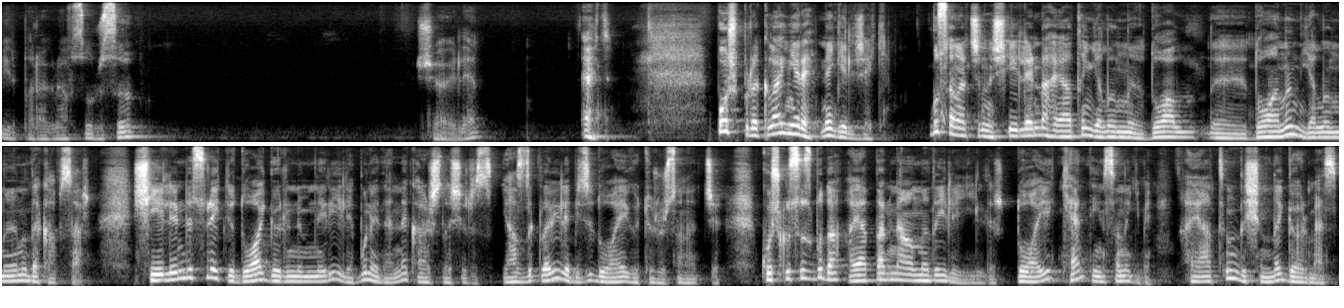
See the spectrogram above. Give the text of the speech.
Bir paragraf sorusu. Şöyle. Evet. Boş bırakılan yere ne gelecek? Bu sanatçının şiirlerinde hayatın yalınlığı, doğal, e, doğanın yalınlığını da kapsar. Şiirlerinde sürekli doğa görünümleriyle bu nedenle karşılaşırız. Yazdıklarıyla bizi doğaya götürür sanatçı. Kuşkusuz bu da hayattan ne anladığıyla ilgilidir. Doğayı kent insanı gibi hayatın dışında görmez.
